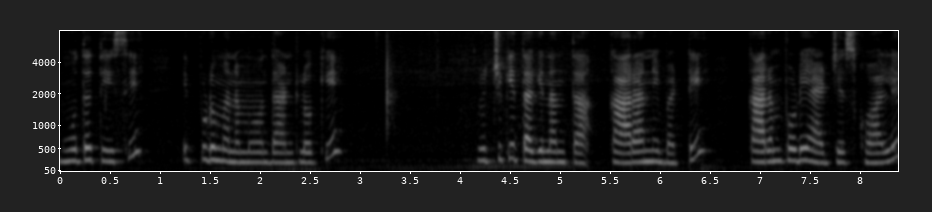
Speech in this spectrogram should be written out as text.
మూత తీసి ఇప్పుడు మనము దాంట్లోకి రుచికి తగినంత కారాన్ని బట్టి కారం పొడి యాడ్ చేసుకోవాలి.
